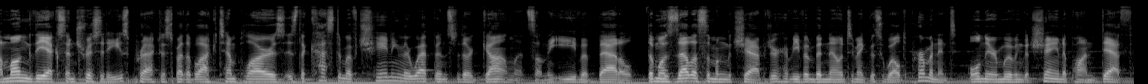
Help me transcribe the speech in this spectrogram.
Among the eccentricities practiced by the Black Templars is the custom of chaining their weapons to their gauntlets on the eve of battle. The most zealous among the chapter have even been known to make this welt permanent, only removing the chain upon death.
